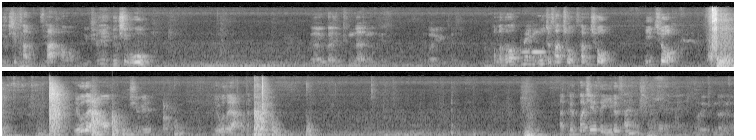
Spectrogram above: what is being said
63? 4? 파워. 60. 65 내가 여기까지 든다 생각했어. 머리 위까지. 한 번 더. Ready. 5초, 4초, 3초, 2초. 요거도 양호. 61. 요거도 양호다. 아, 180에서 240은 치면 돼. 머리 긴다 생각.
